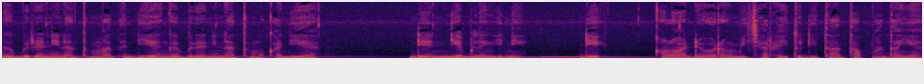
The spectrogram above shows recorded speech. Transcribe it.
nggak berani natap mata dia, nggak berani natap muka dia. Dan dia bilang gini, Dek, kalau ada orang bicara itu ditatap matanya.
